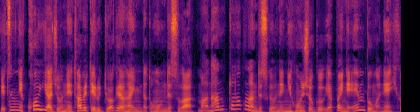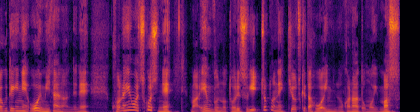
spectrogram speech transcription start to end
別にね、濃い味をね、食べてるってわけではないんだと思うんですが、まあなんとなくなんですけどね、日本食、やっぱりね、塩分がね、比較的ね、多いみたいなんでね、この辺は少しね、まあ塩分の取りすぎ、ちょっとね、気をつけた方がいいのかなと思います。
